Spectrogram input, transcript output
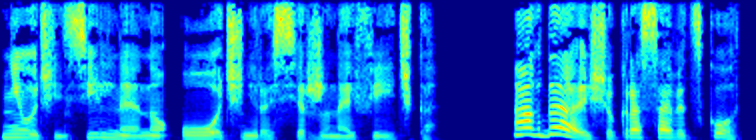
не очень сильная, но очень рассерженная феечка. Ах да, еще красавец кот.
